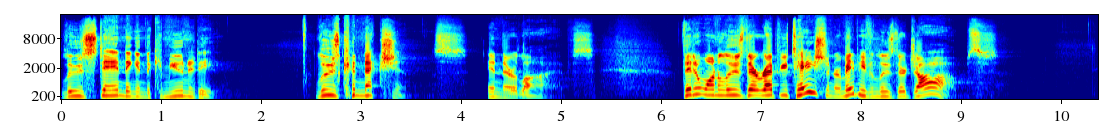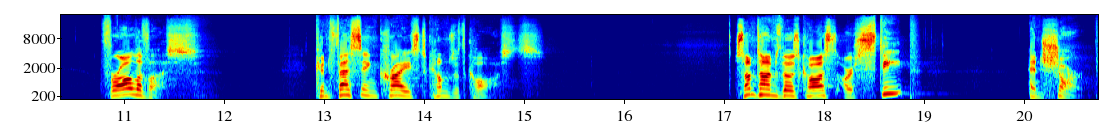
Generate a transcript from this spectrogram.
lose standing in the community, lose connections in their lives. They didn't want to lose their reputation or maybe even lose their jobs. For all of us, confessing Christ comes with costs. Sometimes those costs are steep and sharp.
